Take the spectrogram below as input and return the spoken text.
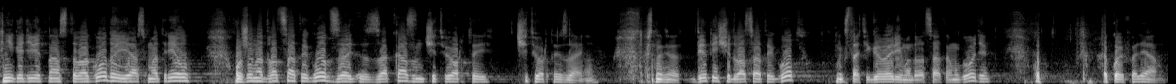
Книга 19 года, я смотрел, уже на 20 год заказан четвертый, четвертое издание. То есть, 2020 год, мы, кстати, говорим о 2020 годе, вот такой фолиант.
